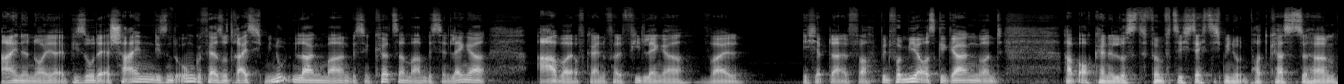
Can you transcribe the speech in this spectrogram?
eine neue Episode erscheinen. Die sind ungefähr so 30 Minuten lang, mal ein bisschen kürzer, mal ein bisschen länger, aber auf keinen Fall viel länger, weil ich habe da einfach, bin von mir ausgegangen und habe auch keine Lust, 50, 60 Minuten Podcast zu hören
